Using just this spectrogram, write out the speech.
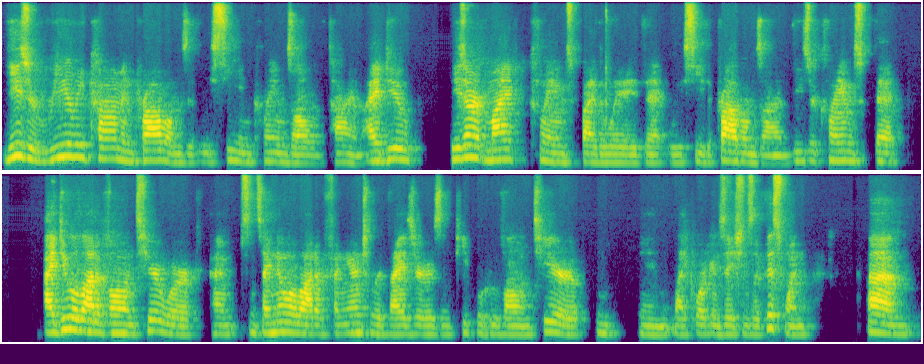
these are really common problems that we see in claims all the time. I do, these aren't my claims, by the way, that we see the problems on. These are claims that I do a lot of volunteer work, um, since I know a lot of financial advisors and people who volunteer in, in like organizations like this one, um,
